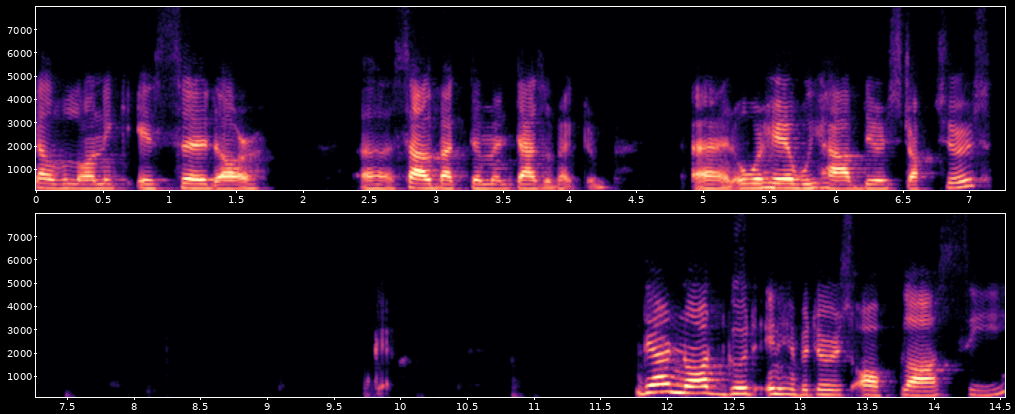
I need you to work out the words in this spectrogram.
clavulanic acid or uh, sulbactam and tazobactam and over here we have their structures. Okay. They are not good inhibitors of class C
